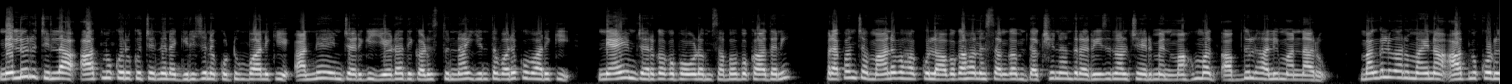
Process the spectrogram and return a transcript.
నెల్లూరు జిల్లా ఆత్మకూరుకు చెందిన గిరిజన కుటుంబానికి అన్యాయం జరిగి ఏడాది గడుస్తున్నా ఇంతవరకు వారికి న్యాయం జరగకపోవడం సబబు కాదని ప్రపంచ మానవ హక్కుల అవగాహన సంఘం దక్షిణాంధ్ర రీజనల్ చైర్మన్ మహమ్మద్ అబ్దుల్ హలీం అన్నారు. మంగళవారం ఆయన ఆత్మకూరు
